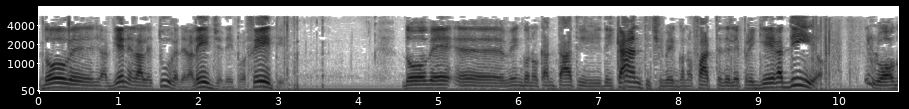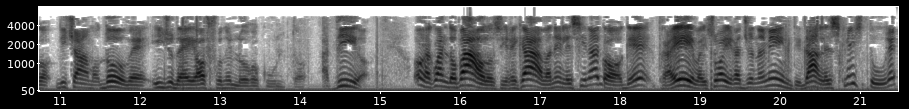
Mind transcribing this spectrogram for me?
dove avviene la lettura della legge, dei profeti, dove eh, vengono cantati dei cantici, vengono fatte delle preghiere a Dio, il luogo, diciamo, dove i giudei offrono il loro culto a Dio. Ora, quando Paolo si recava nelle sinagoghe, traeva i suoi ragionamenti dalle scritture,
